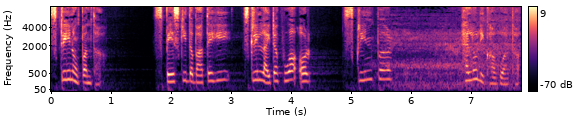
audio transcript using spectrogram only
स्क्रीन ओपन था। स्पेस की दबाते ही स्क्रीन लाइट अप हुआ और स्क्रीन पर हेलो लिखा हुआ था।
